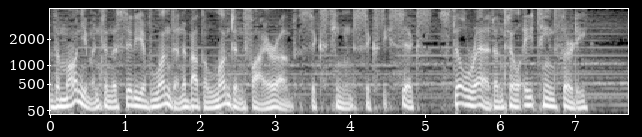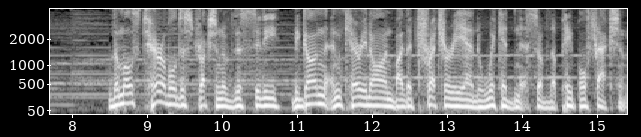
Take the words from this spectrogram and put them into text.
The monument in the city of London about the London Fire of 1666 still read until 1830 The most terrible destruction of this city begun and carried on by the treachery and wickedness of the papal faction.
